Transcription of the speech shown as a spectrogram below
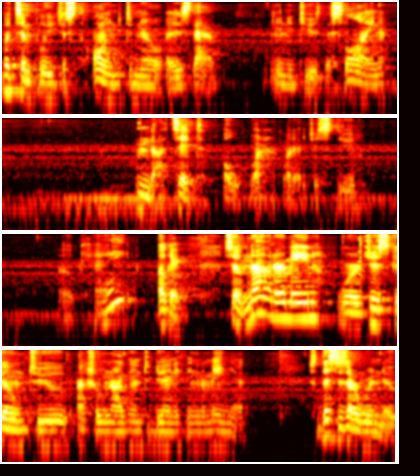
but simply just all you need to know is that you need to use this line. And that's it. Oh what, what did I just do? Okay. Okay so now in our main, we're just going to, actually we're not going to do anything in the main yet. So this is our window.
